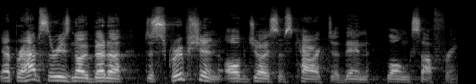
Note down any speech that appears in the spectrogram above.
Now, perhaps there is no better description of Joseph's character than long suffering.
